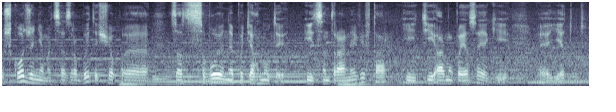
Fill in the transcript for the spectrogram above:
ушкодженнями це зробити, щоб е, за собою не потягнути і центральний вівтар, і ті армопояси, які е, є тут.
